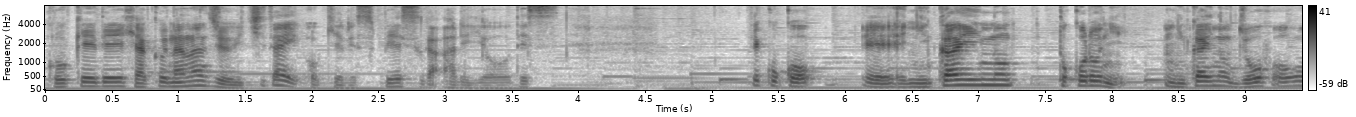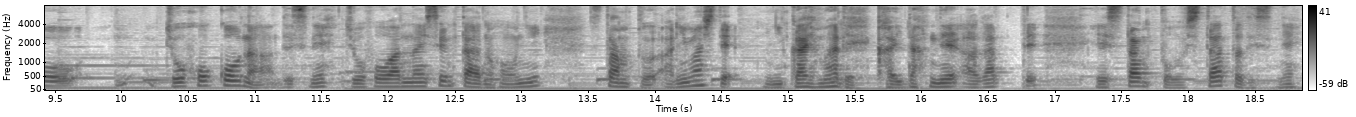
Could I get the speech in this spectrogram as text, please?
合計で171台置けるスペースがあるようです。でここ、えー、2階のところに2階の情報情報コーナーですね。情報案内センターの方にスタンプありまして2階まで階段で上がってスタンプをした後ですね。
